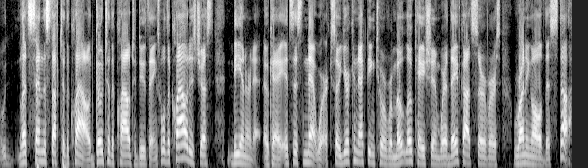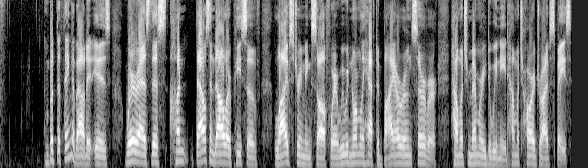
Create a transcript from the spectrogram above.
let's send the stuff to the cloud, go to the cloud to do things. Well, the cloud is just the internet, okay? It's this network. So you're connecting to a remote location where they've got servers running all of this stuff. But the thing about it is, whereas this $1,000 piece of live streaming software, we would normally have to buy our own server. How much memory do we need? How much hard drive space?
